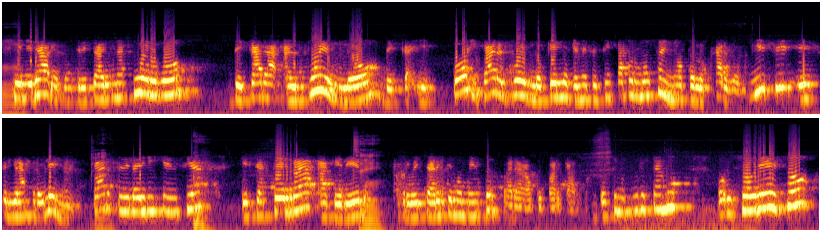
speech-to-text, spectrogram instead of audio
mm. generar o concretar un acuerdo de cara al pueblo, de, por y para el pueblo, que es lo que necesita Formosa y no por los cargos. Y ese es el gran problema. Parte de la dirigencia que se aferra a querer aprovechar este momento para ocupar cargos. Entonces nosotros estamos por sobre eso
